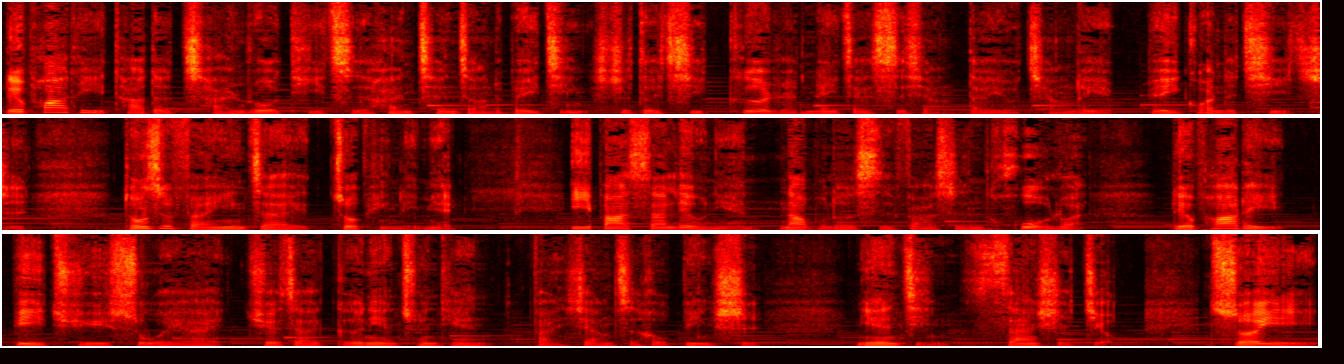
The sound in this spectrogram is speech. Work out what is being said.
刘帕蒂他的孱弱体质和成长的背景，使得其个人内在思想带有强烈悲观的气质，同时反映在作品里面。一八三六年，那不勒斯发生霍乱，刘帕蒂避居苏维埃，却在隔年春天返乡之后病逝，年仅三十九。所以。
